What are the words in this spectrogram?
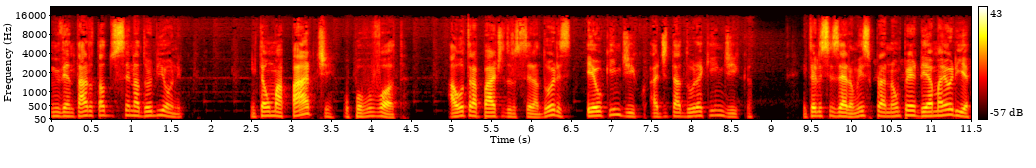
Inventaram o tal do senador biônico. Então, uma parte, o povo vota. A outra parte dos senadores, eu que indico, a ditadura que indica. Então, eles fizeram isso para não perder a maioria.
